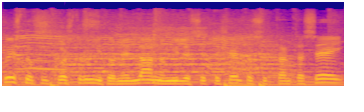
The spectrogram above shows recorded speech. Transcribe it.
Questo fu costruito nell'anno 1776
